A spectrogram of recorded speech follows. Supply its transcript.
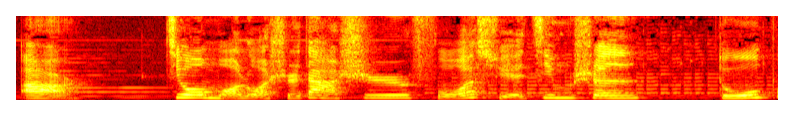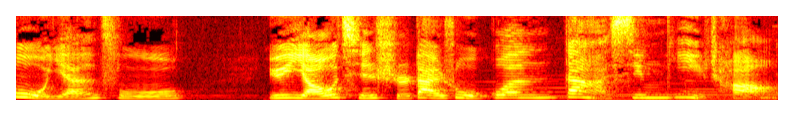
二。鸠摩罗什大师佛学精深，独步严福，于瑶琴时代入关，大兴译唱，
